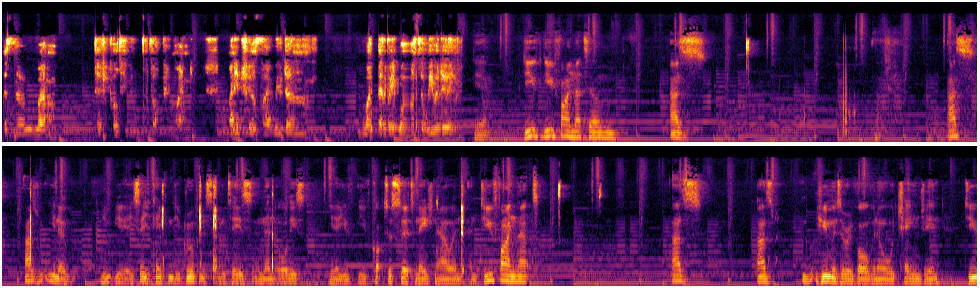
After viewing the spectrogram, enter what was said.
there's no um, difficulty with stopping when when it feels like we've done whatever it was that we were doing. Yeah. Do you do you find that um as as as you know you, you, say you came from you grew up in the 70s and then all these you know you've you've got to a certain age now, and and do you find that as as humans are evolving or we're changing, do you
